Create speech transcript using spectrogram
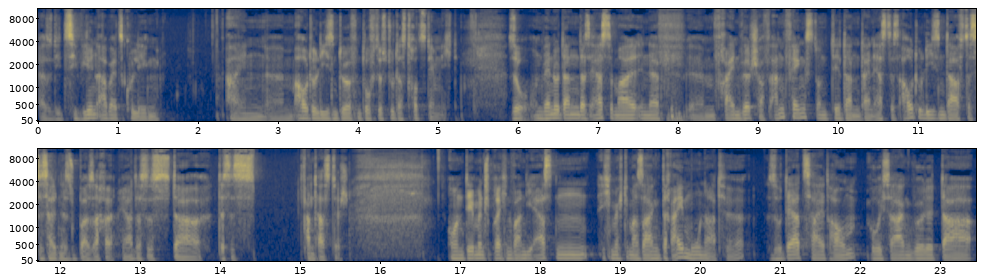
also die zivilen Arbeitskollegen ein ähm, Auto leasen dürfen, durftest du das trotzdem nicht. So, und wenn du dann das erste Mal in der ähm, freien Wirtschaft anfängst und dir dann dein erstes Auto leasen darfst, das ist halt eine super Sache. Ja, das ist da, das ist fantastisch. Und dementsprechend waren die ersten, ich möchte mal sagen, drei Monate so der Zeitraum, wo ich sagen würde, da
